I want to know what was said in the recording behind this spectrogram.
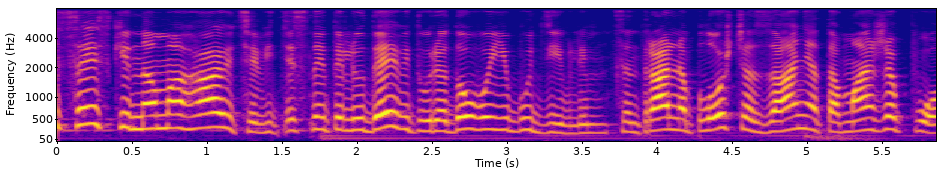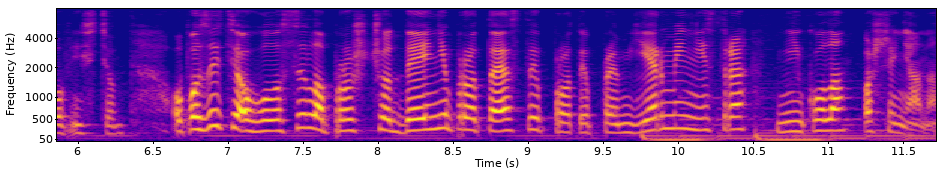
Поліцейські намагаються відтіснити людей від урядової будівлі. Центральна площа зайнята майже повністю. Опозиція оголосила про щоденні протести проти прем'єр-міністра Нікола Пашиняна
